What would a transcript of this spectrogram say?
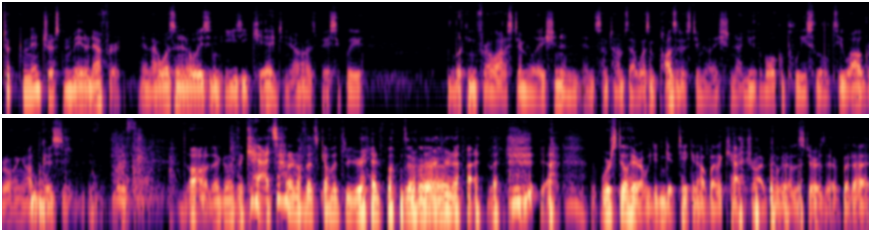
took an interest and made an effort. And I wasn't always an easy kid, you know. I was basically looking for a lot of stimulation, and, and sometimes that wasn't positive stimulation. I knew the local police a little too well growing up because if, if oh, there go the cats. I don't know if that's coming through your headphones over there or not. But, yeah, we're still here. We didn't get taken out by the cat tribe coming down the stairs there. But uh,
